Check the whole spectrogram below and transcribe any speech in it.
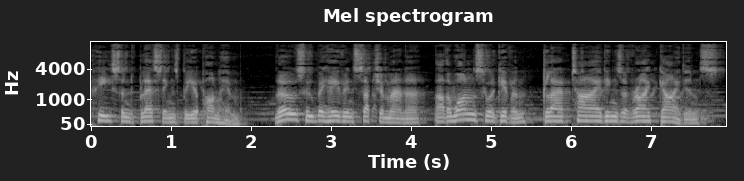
peace and blessings be upon him. Those who behave in such a manner are the ones who are given glad tidings of right guidance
